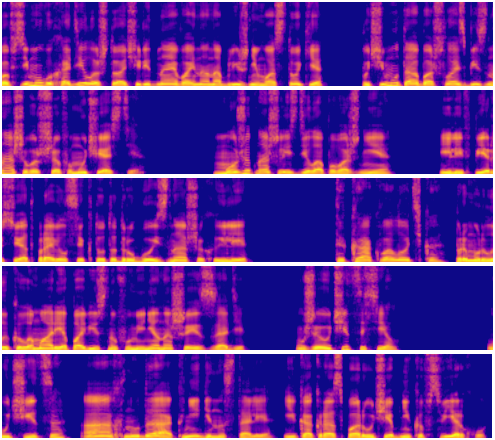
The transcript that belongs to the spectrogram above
По всему выходило, что очередная война на Ближнем Востоке почему-то обошлась без нашего с шефом участия. Может, нашлись дела поважнее, или в Персию отправился кто-то другой из наших, или... «Ты как, Володька?» — промурлыкала Мария, повиснув у меня на шее сзади. «Уже учиться сел?» «Учиться? Ах, ну да, книги на столе, и как раз пару учебников сверху.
